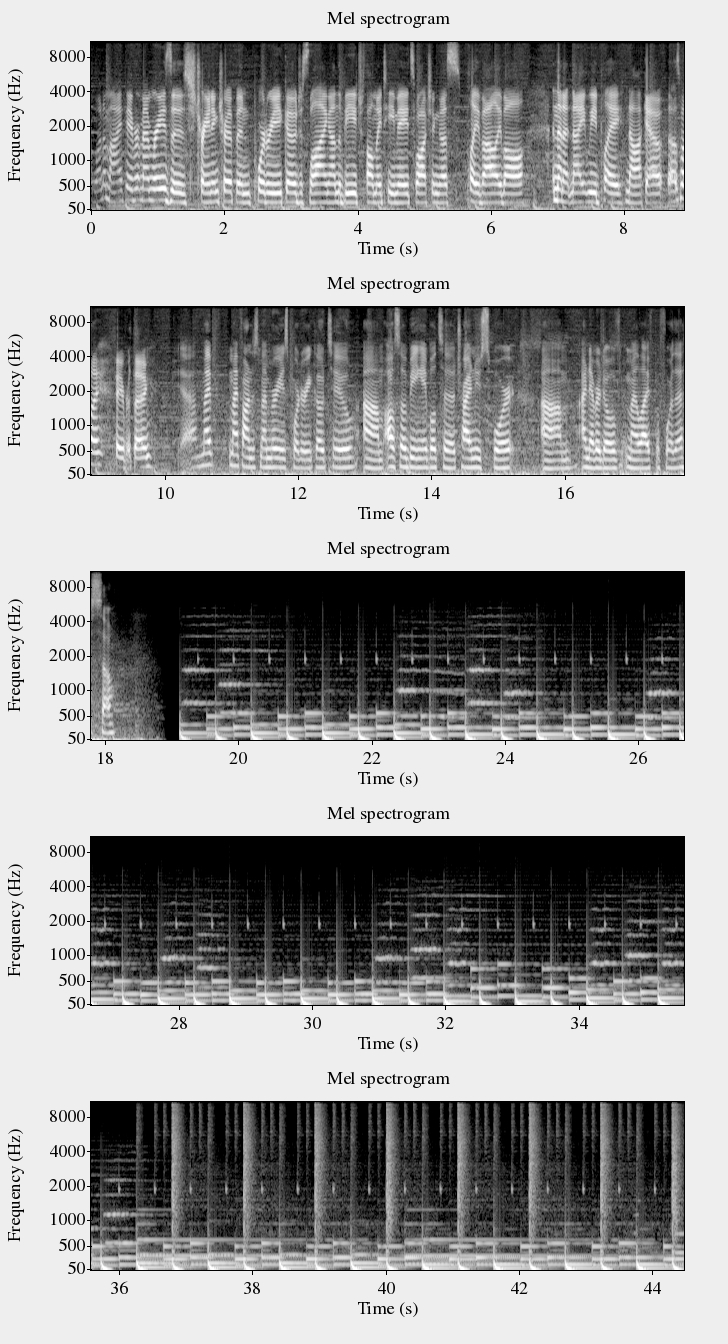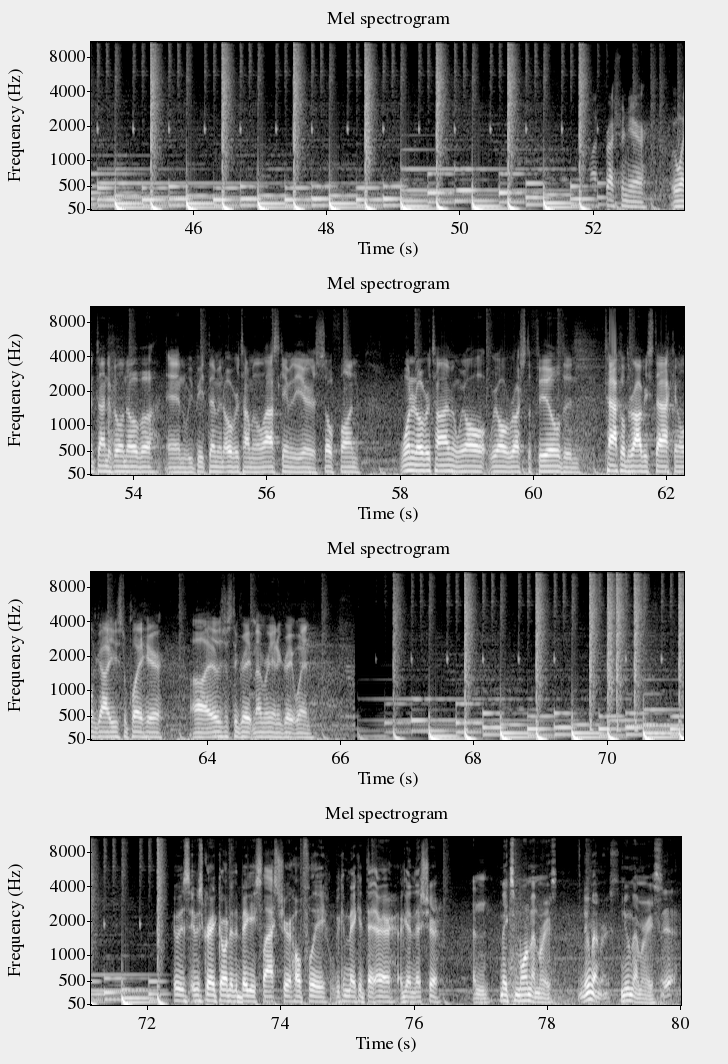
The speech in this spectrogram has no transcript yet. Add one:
One of my favorite memories is training trip in Puerto Rico, just lying on the beach with all my teammates watching us play volleyball. And then at night we'd play knockout. That was my favorite thing. Yeah, my, my fondest memory is Puerto Rico too. Um, also being able to try a new sport. Um, I never dove in my life before this, so. Freshman year, we went down to Villanova and we beat them in overtime in the last game of the year. It was so fun. Won in overtime and we all we all rushed the field and tackled Robbie Stack, an old guy who used to play here. Uh, it was just a great memory and a great win. It was it was great going to the Big East last year. Hopefully we can make it there again this year and make some more memories. New memories. New memories. Yeah.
